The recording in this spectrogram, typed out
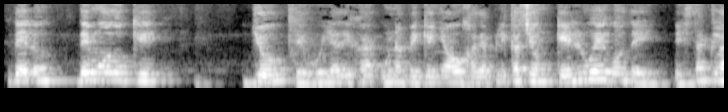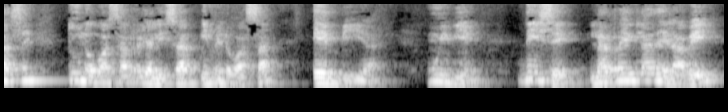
De, lo, de modo que yo te voy a dejar una pequeña hoja de aplicación que luego de esta clase tú lo vas a realizar y me lo vas a enviar. Muy bien. Dice la regla de la B.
